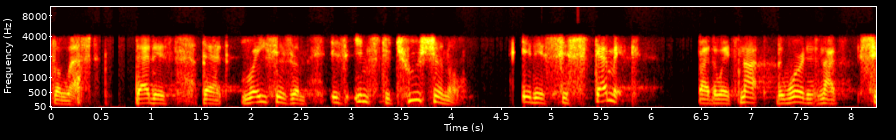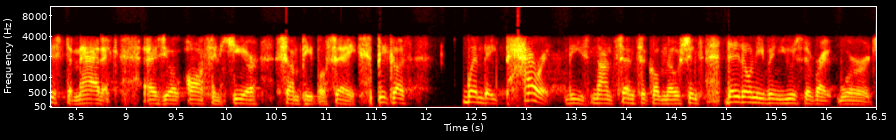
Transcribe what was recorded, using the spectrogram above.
the left. That is, that racism is institutional, it is systemic. By the way, it's not the word is not systematic, as you'll often hear some people say, because when they parrot these nonsensical notions, they don't even use the right words.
